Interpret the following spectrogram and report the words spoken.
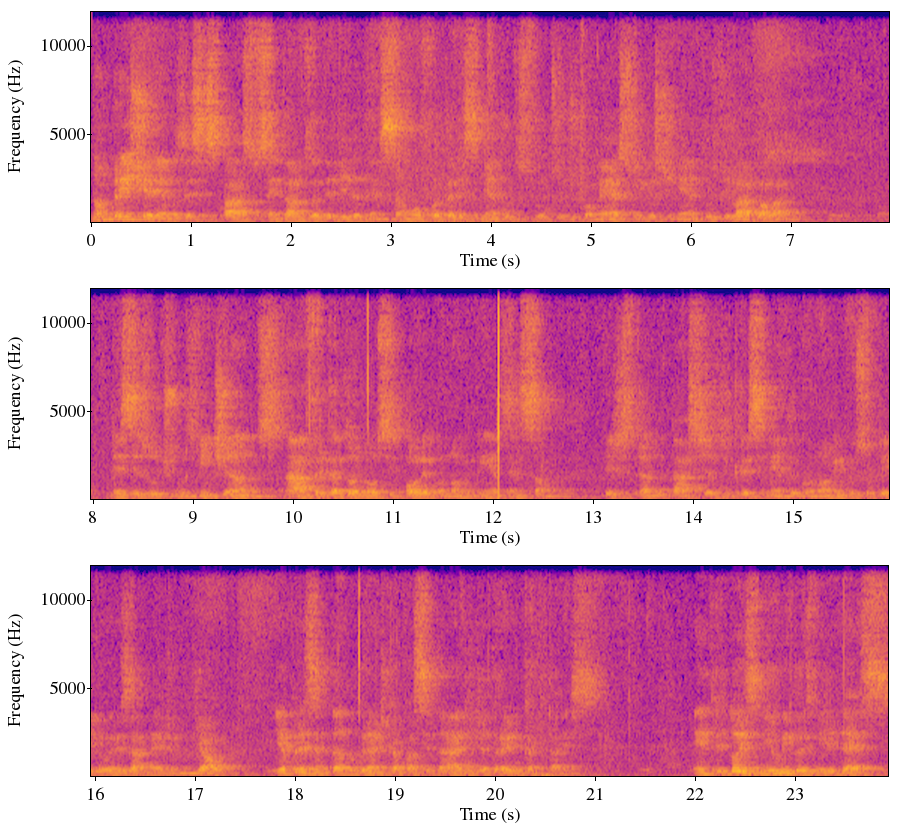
Não preencheremos esse espaço sem darmos a devida atenção ao fortalecimento dos fluxos de comércio e investimentos de lado a lado. Nesses últimos 20 anos, a África tornou-se polo econômico em ascensão, registrando taxas de crescimento econômico superiores à média mundial e apresentando grande capacidade de atrair capitais. Entre 2000 e 2010,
